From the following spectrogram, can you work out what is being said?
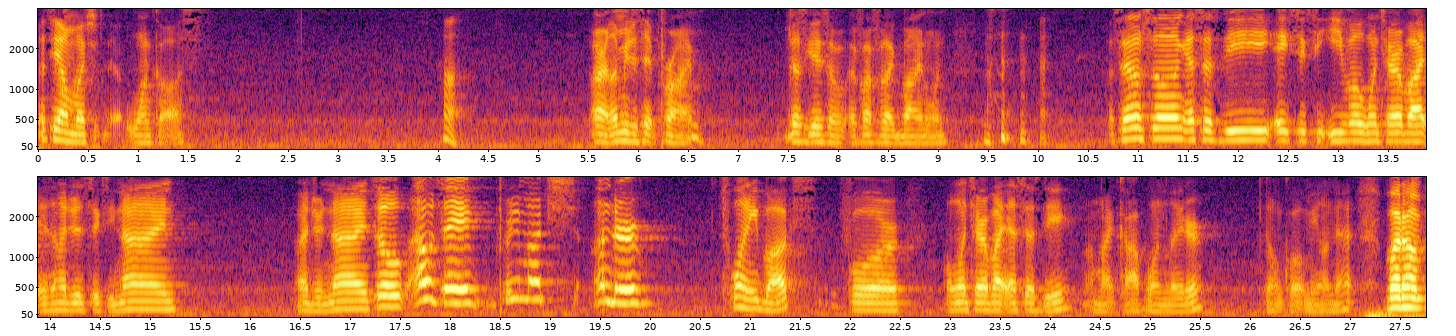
Let's see how much one costs. Huh. All right, let me just hit Prime, just in case if I feel like buying one. a Samsung SSD 860 Evo one terabyte is 169, 109. So I would say pretty much under 20 bucks for a one terabyte SSD. I might cop one later. Don't quote me on that. But um,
